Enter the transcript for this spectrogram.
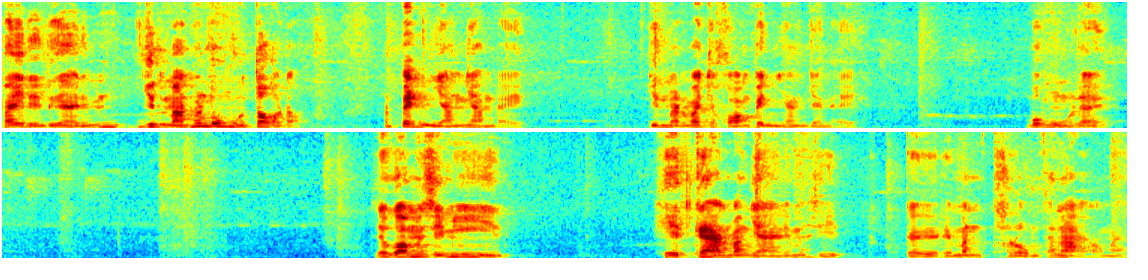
ไปเรื่อยๆนี่มันยินมันมันบ่หูโตดอกมันเป็นหยังยามใดยินมันว่าจะของเป็นหยังจังไดบ่หูเลยเดี๋ยวก่อนมันสิมีเหตุการณ์บางอย่างที่มันสิเกิดให้มันถล่มทลายออกมา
